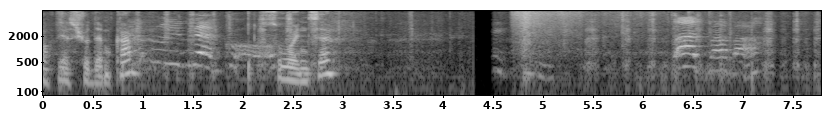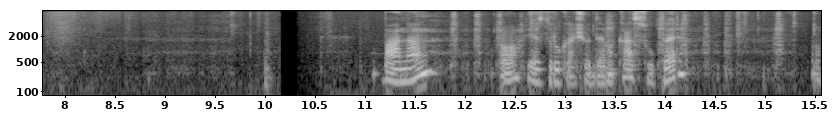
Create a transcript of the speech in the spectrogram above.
O, jest siódemka. Słońce. Banan. O, jest druga siódemka, super. O,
